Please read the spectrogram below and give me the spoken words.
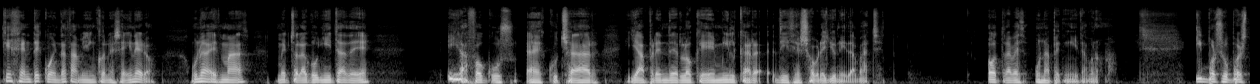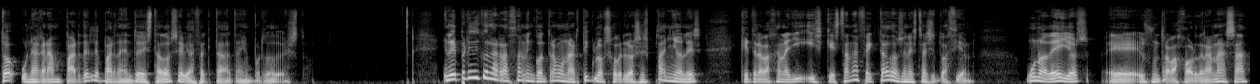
que gente cuenta también con ese dinero. Una vez más, meto la cuñita de ir a Focus a escuchar y aprender lo que Milcar dice sobre Unidad Budget. Otra vez una pequeñita broma. Y por supuesto, una gran parte del Departamento de Estado se ve afectada también por todo esto. En el periódico La Razón encontramos un artículo sobre los españoles que trabajan allí y que están afectados en esta situación. Uno de ellos eh, es un trabajador de la NASA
